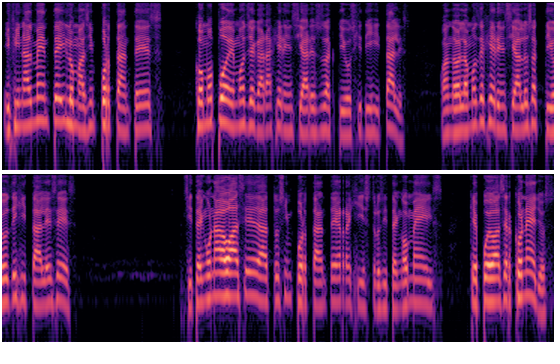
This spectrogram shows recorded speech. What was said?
Y finalmente, y lo más importante es, ¿cómo podemos llegar a gerenciar esos activos digitales? Cuando hablamos de gerenciar los activos digitales es, si tengo una base de datos importante de registros, si tengo mails, ¿qué puedo hacer con ellos?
